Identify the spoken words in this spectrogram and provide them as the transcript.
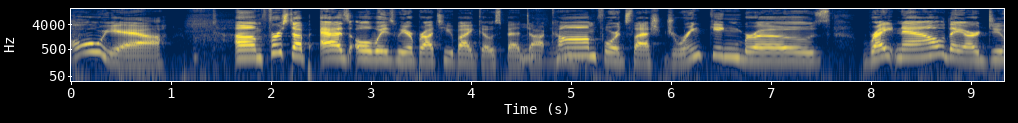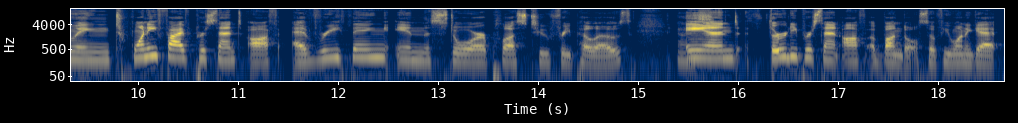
Oh yeah. Um, first up, as always, we are brought to you by ghostbed.com forward slash drinking bros. Right now, they are doing 25% off everything in the store plus two free pillows and 30% off a bundle. So if you want to get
